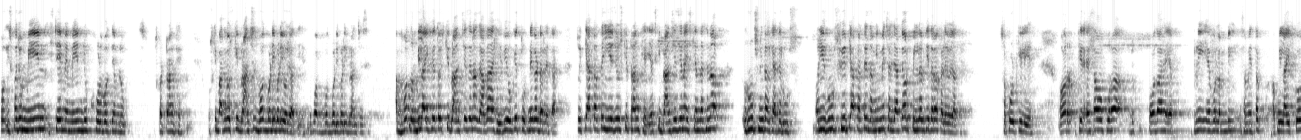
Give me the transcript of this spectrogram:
तो इसका जो मेन स्टेम है मेन जो खोड़ बोलते हैं हम लोग, उसका ट्रंक है। उसके बाद में उसकी ब्रांचेस बहुत बड़ी बड़ी हो जाती है। देखो, अब बहुत बड़ी बड़ी ब्रांचेस है। अब बहुत लंबी लाइफ है तो इसकी ब्रांचेस है ना, ज़्यादा हेवी होकर टूटने का डर रहता है। तो क्या करते हैं? ये जो इसकी ट्रंक है, या इसकी ब्रांचेस है ना, इसके अंदर से ना रूट्स निकल के आते हैं रूट्स और ये रूट्स फिर क्या करते हैं? ज़मीन में चल जाते हैं और पिल्लर की तरह खड़े हो जाते हैं सपोर्ट के लिए. और फिर ऐसा वो पूरा जो पौधा है या ट्री है, वो लंबी समय तक अपनी लाइफ को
